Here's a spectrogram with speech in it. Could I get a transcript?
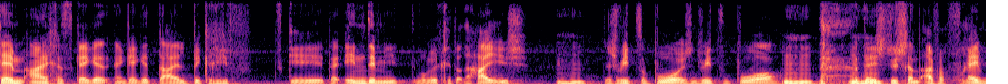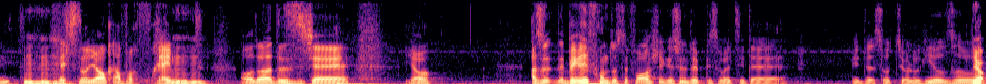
dem eigentlich ein, Gegen, ein Gegenteilbegriff zu geben, der Endemit, wo wirklich da daheim ist, Mhm. Der Schweizer Bauer ist ein Schweizer Bauer. Mhm. Der Mhm. ist Deutschland einfach fremd. Mhm. Der ist New York einfach fremd. Mhm. Oder? Das ist, äh, ja. Also der Begriff kommt aus der Forschung, ist nicht etwas, was jetzt in der, in der Soziologie oder so Ja.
